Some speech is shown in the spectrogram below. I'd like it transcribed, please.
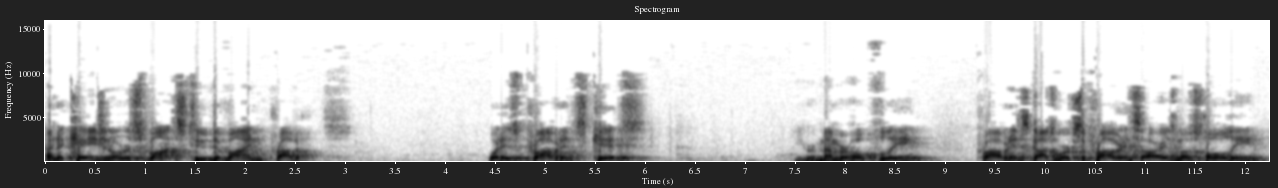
an occasional response to divine providence. What is providence, kids? You remember, hopefully, providence, God's works of providence are His most holy,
